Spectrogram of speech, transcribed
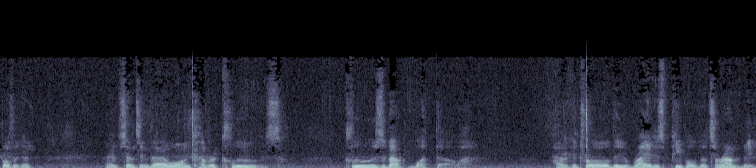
both are good. I'm sensing that I will uncover clues. Clues about what, though? How to control the riotous people that surround me.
